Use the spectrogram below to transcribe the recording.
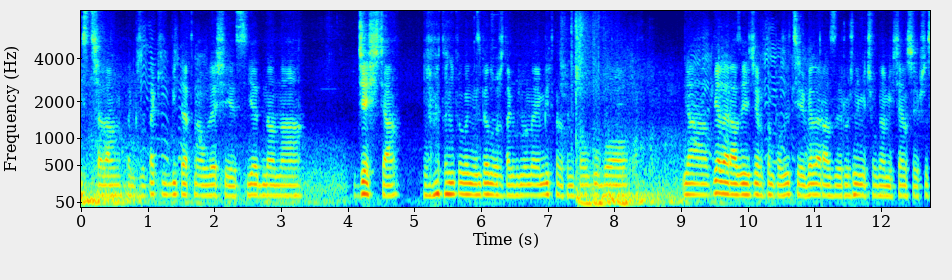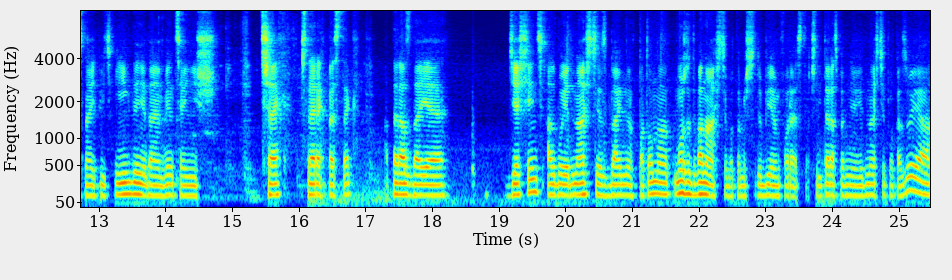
i strzelam, także takich bitew na ulesie jest jedna na 10, żeby to nikogo nie zwiodło, że tak wyglądają bitwy na tym czołgu, bo ja wiele razy jeździłem w tą pozycję, wiele razy różnymi czołgami chciałem sobie przysnajpić i nigdy nie dałem więcej niż 3, 4 pestek, a teraz daję 10 albo 11 z blindem w Patona, może 12, bo tam jeszcze dobiłem Foresta, czyli teraz pewnie 11 pokazuje, a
